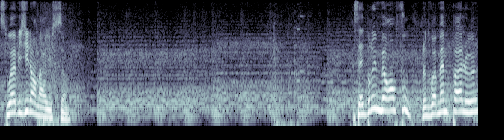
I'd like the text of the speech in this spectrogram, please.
Sois vigilant, Marius. Cette brume me rend fou. Je ne vois même pas le...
